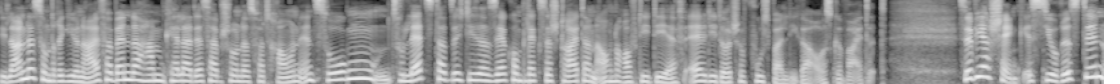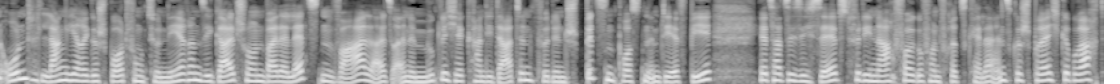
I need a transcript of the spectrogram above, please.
Die Landes- und Regionalverbände haben Keller deshalb schon das Vertrauen entzogen. Zuletzt hat sich dieser sehr komplexe Streit dann auch noch auf die DFL, die Deutsche Fußballliga, ausgeweitet. Silvia Schenk ist Juristin und langjährige Sportfunktionärin. Sie galt schon bei der letzten Wahl als eine mögliche Kandidatin für den Spitzenposten im DFB. Jetzt hat sie sich selbst für die Nachfolge von Fritz Keller ins Gespräch gebracht.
